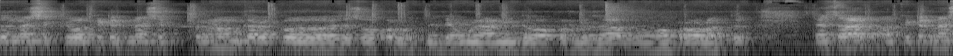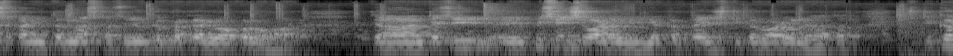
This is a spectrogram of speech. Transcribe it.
तणनाशक किंवा कीटकनाशक परिणामकारक त्याचा वापर होत नाही. त्यामुळे अनेकदा वापरलं जा वापरावं लागतं. त्याचा कीटकनाशक आणि तणनाशकाचा योग्य प्रकारे वापर व्हावा. त्या आणि त्याची एफिशियन्सी वाढावी. याकरता हे स्टिकर वाढवले जातात. स्टिकर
